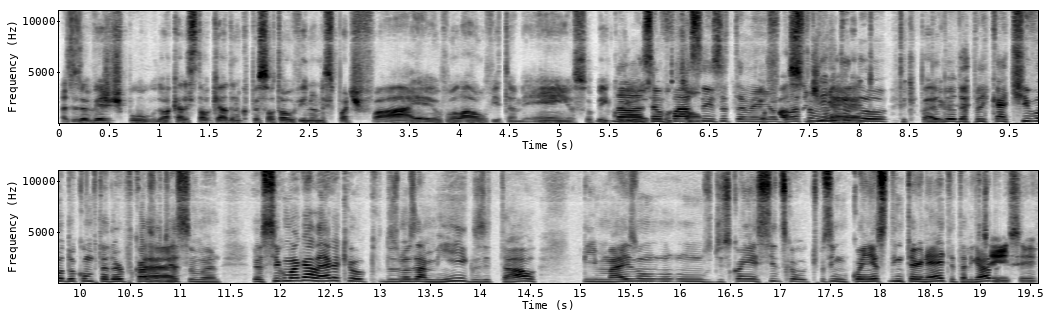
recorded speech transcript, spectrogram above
Às vezes eu vejo, tipo, dou aquela stalkeada no que o pessoal tá ouvindo no Spotify, aí eu vou lá ouvir também. Eu sou bem curioso. Nossa, eu faço som. isso também. Eu, eu gosto direto, muito do, do, do, aplicativo do computador por causa é. disso, mano. Eu sigo uma galera que eu, dos meus amigos e tal, e mais um, uns desconhecidos que eu, tipo assim, conheço de internet, tá ligado? Sim, sim.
